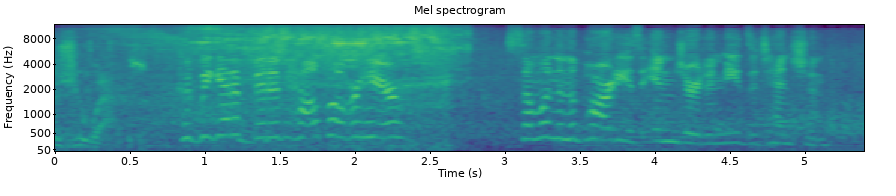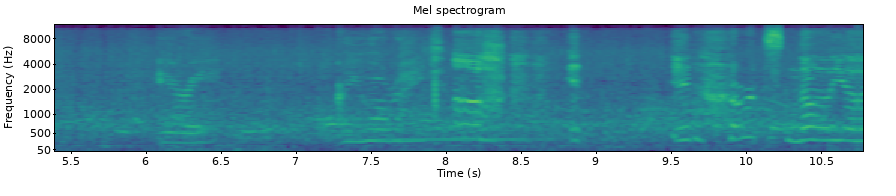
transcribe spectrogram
As you ask. Could we get a bit of help over here? Someone in the party is injured and needs attention. Aerie, are you alright? Ugh, it, it hurts, Nalia.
